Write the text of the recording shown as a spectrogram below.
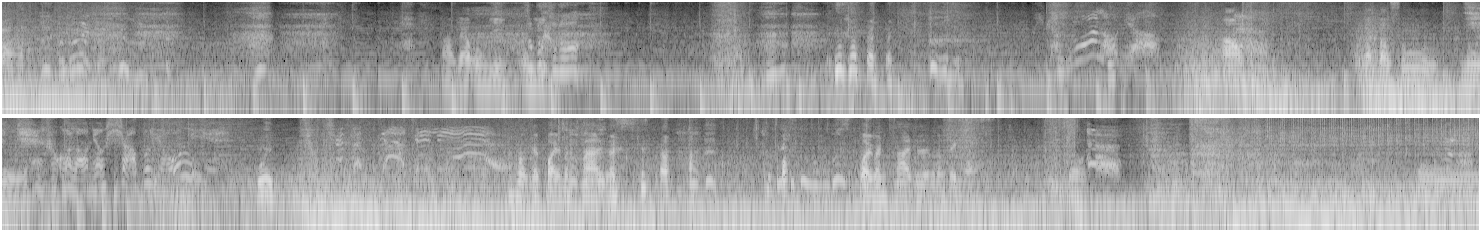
วาดเอาแล้วองค์หญิงอง 怎 ค์ห 么 ญิง 可能？敢摸老娘！ เอาการต่อสู้หนู 如果老娘杀不了你， อุ้ย 就真的嫁给你。 เอางั้นปล่อยมันฆ่าดเลย ปล่อยมันฆ่าดจะได้ไม่ต้องแต่งงานโอ้ย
